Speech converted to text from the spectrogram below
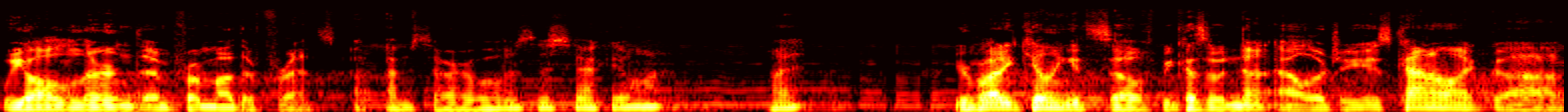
We all learned them from other friends. I- I'm sorry, what was the second one? What? Your body killing itself because of a nut allergy is kind of like uh,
